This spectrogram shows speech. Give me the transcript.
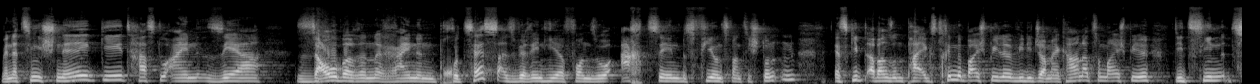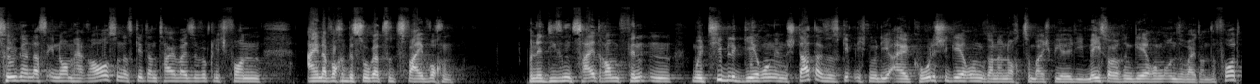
Wenn er ziemlich schnell geht, hast du ein sehr sauberen, reinen Prozess. Also wir reden hier von so 18 bis 24 Stunden. Es gibt aber so ein paar extreme Beispiele, wie die Jamaikaner zum Beispiel, die ziehen, zögern das enorm heraus und das geht dann teilweise wirklich von einer Woche bis sogar zu zwei Wochen. Und in diesem Zeitraum finden multiple Gärungen statt. Also es gibt nicht nur die alkoholische Gärung, sondern noch zum Beispiel die Milchsäurengärung und so weiter und so fort.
